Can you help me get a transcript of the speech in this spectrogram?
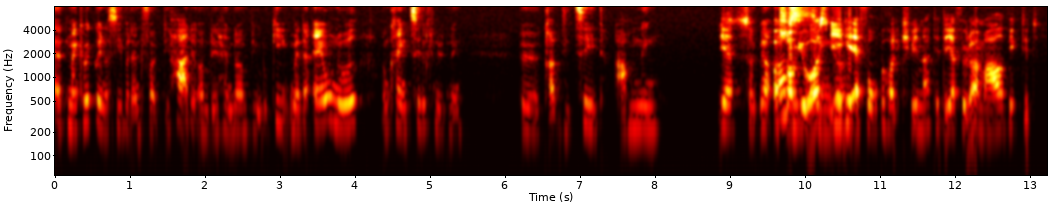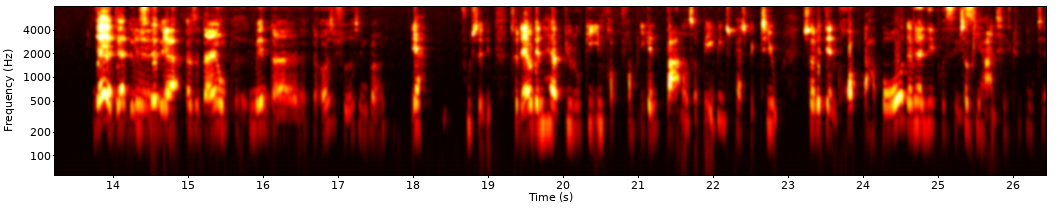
at man kan jo ikke gå ind og sige, hvordan folk de har det, om det handler om biologi, men der er jo noget omkring tilknytning, øh, graviditet, amning, Ja, som jeg og som jo også tænker- ikke er forbeholdt kvinder. Det er det, jeg føler er meget vigtigt. Ja, ja, det er det jo Øh, slet ikke. ja. Altså, der er jo mænd, der, der også føder sine børn. Ja, fuldstændig. Så det er jo den her biologien fra, fra igen barnets og babyens perspektiv, så er det den krop, der har båret dem, ja, lige præcis. som de har en tilknytning til.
